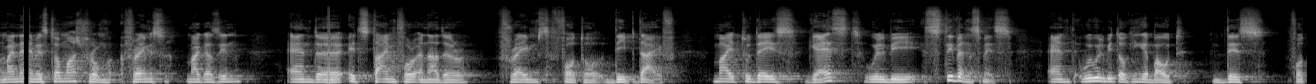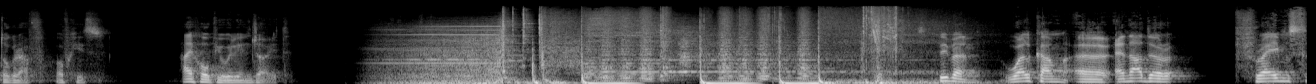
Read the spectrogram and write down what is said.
My name is Tomasz from Frames magazine, and uh, it's time for another Frames photo deep dive. My today's guest will be Stephen Smith, and we will be talking about this photograph of his. I hope you will enjoy it. Stephen, welcome. Uh, another Frames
